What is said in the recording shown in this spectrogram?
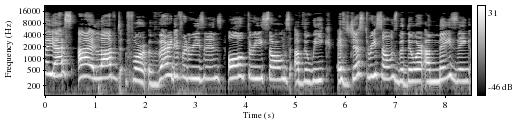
a yes, I loved for very different reasons all three songs of the week. It's just three songs, but they were amazing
